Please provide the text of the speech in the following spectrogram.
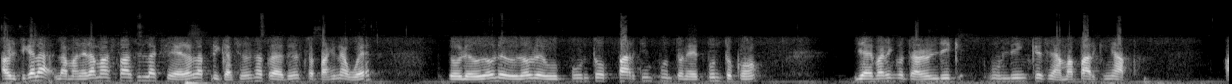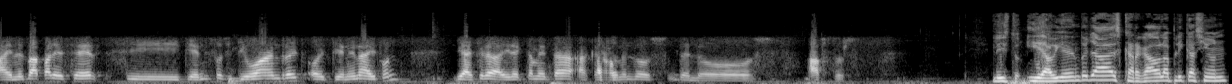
Ahorita la, la manera más fácil de acceder a la aplicación es a través de nuestra página web www.parking.net.co y ahí van a encontrar un link, un link que se llama Parking App. Ahí les va a aparecer si tienen dispositivo Android o si tienen iPhone y ahí se le da directamente a, a cada uno de los, de los App Stores. Listo. Y habiendo ya descargado la aplicación,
